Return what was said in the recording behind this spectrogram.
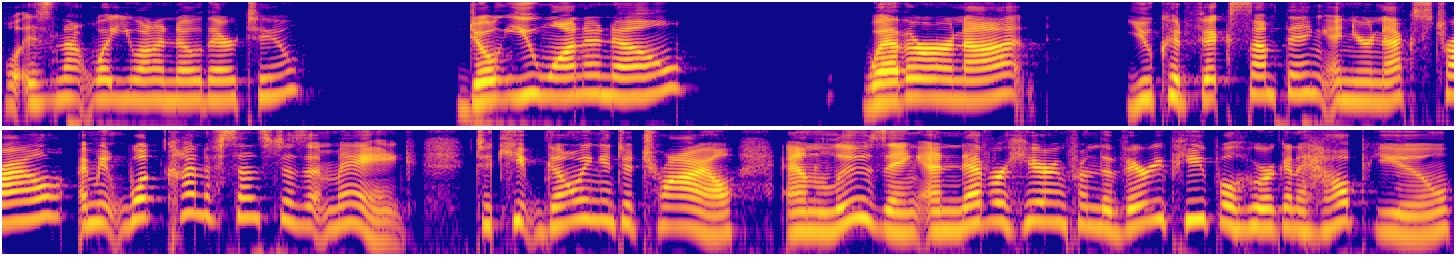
well, isn't that what you want to know there too? Don't you want to know whether or not you could fix something in your next trial? I mean, what kind of sense does it make to keep going into trial and losing and never hearing from the very people who are going to help you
